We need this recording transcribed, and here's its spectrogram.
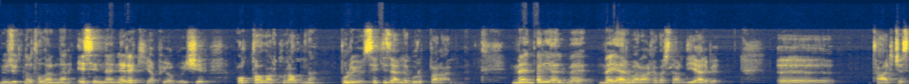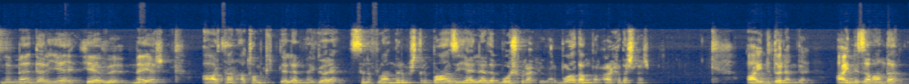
Müzik notalarından esinlenerek yapıyor bu işi. Oktavlar kuralını buluyor. Sekizerli gruplar halinde. Mendeleev ve Meyer var arkadaşlar diğer bir e, tarihçesinde. Mendeleev ve Meyer artan atom kütlelerine göre sınıflandırmıştır. Bazı yerlerde boş bırakıyorlar. Bu adamlar arkadaşlar aynı dönemde aynı zamanda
